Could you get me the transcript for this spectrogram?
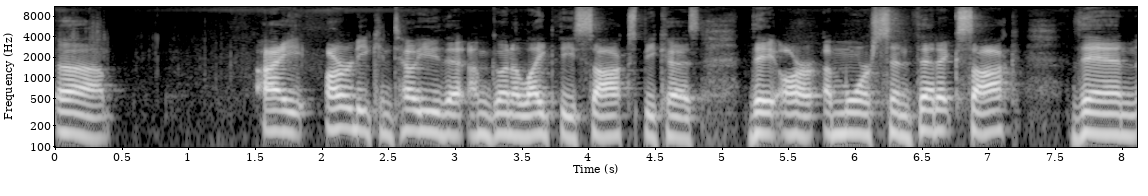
uh, I already can tell you that I'm going to like these socks because they are a more synthetic sock than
